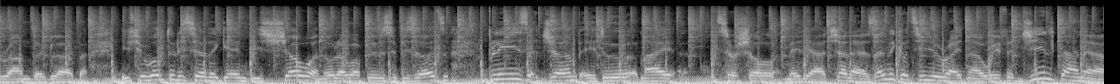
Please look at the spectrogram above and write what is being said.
around the globe. If you want to listen again this show and all our previous episodes, please jump into my social media channels. And we continue right now with Jill Tanner.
